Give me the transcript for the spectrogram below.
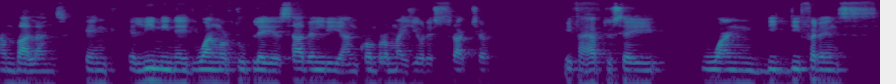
imbalance, can eliminate one or two players suddenly and compromise your structure. If I have to say one big difference,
